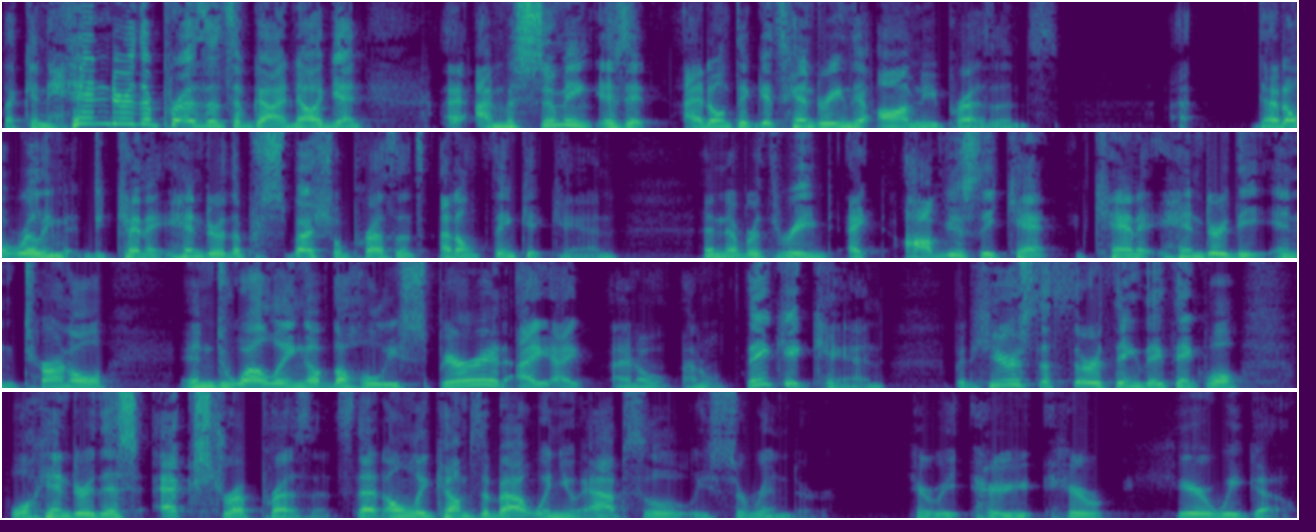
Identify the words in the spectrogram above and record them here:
that can hinder the presence of God. Now, again, I, am assuming is it? I don't think it's hindering the omnipresence. I, I don't really. Can it hinder the special presence? I don't think it can. And number three, I obviously can't. Can it hinder the internal indwelling of the Holy Spirit? I, I, I don't. I don't think it can. But here's the third thing they think will will hinder this extra presence that only comes about when you absolutely surrender. Here we here here here we go.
